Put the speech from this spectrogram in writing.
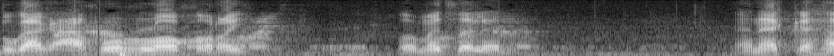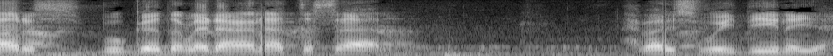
bugaag carruur loo qoray. Oo maalan anaka haris buuggeeda la ydhaha ana tasa'al. Waxbaa isweydiinaya.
